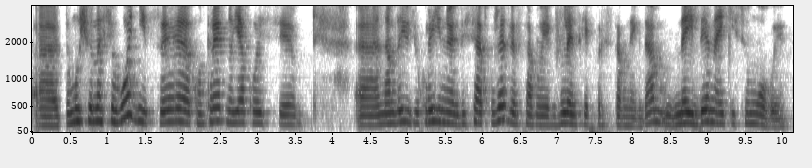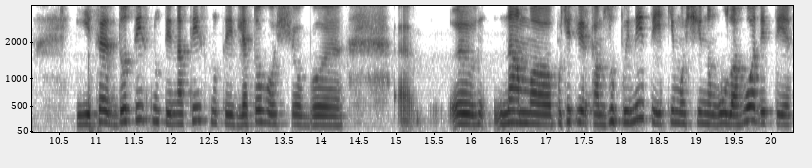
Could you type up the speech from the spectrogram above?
Е, тому що на сьогодні це конкретно якось. Е, Нам дають Україну як десятку жезлів, саме як Зеленський як представник, да? не йде на якісь умови. І це дотиснути, натиснути для того, щоб е, е, нам по четвіркам зупинити, якимось чином улагодити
